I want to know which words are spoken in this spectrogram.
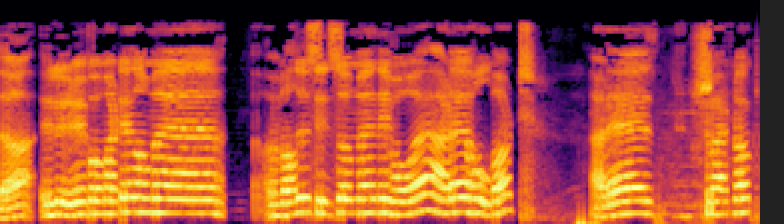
Da lurer vi på, Martin, om eh, hva du syns om eh, nivået. Er det holdbart? Er det svært nok?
